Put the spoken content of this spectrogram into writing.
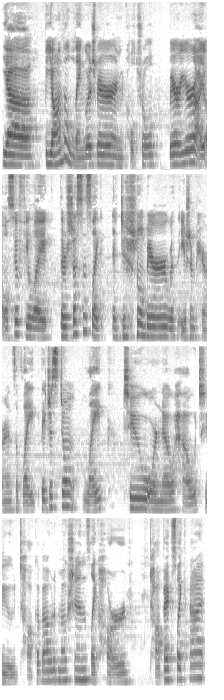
Yeah, beyond the language barrier and cultural barrier, I also feel like there's just this like additional barrier with Asian parents of like they just don't like to or know how to talk about emotions, like hard topics like that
